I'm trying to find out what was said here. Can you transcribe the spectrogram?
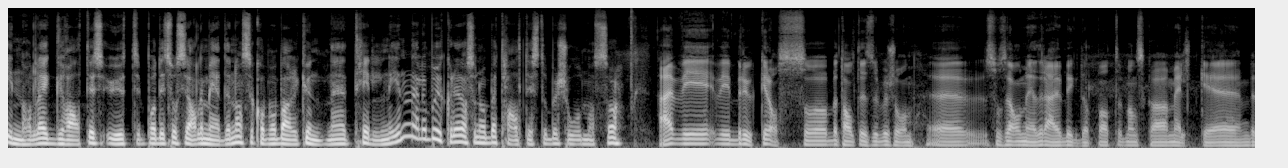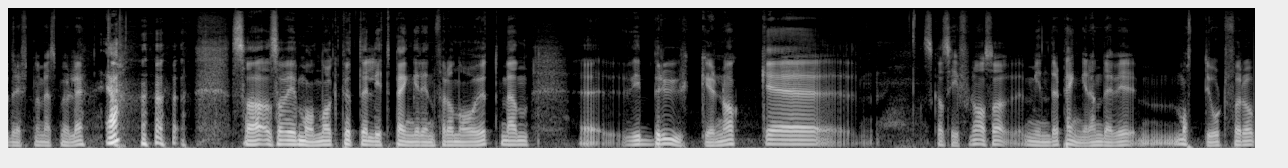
innholdet gratis ut på de sosiale mediene, og så kommer bare kundene trillende inn, eller bruker dere også noe betalt distribusjon også? Nei, vi, vi bruker også betalt distribusjon. Eh, sosiale medier er jo bygd opp på at man skal melke bedriftene mest mulig. Ja. så, så vi må nok putte litt penger inn for å nå ut. Men eh, vi bruker nok eh, skal si for noe, altså mindre penger enn det vi måtte gjort for å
